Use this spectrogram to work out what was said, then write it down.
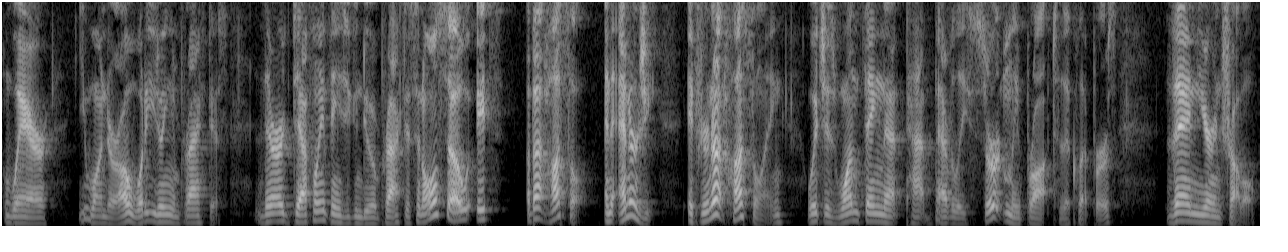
where you wonder, oh, what are you doing in practice? there are definitely things you can do in practice. And also, it's about hustle and energy. If you're not hustling, which is one thing that Pat Beverley certainly brought to the Clippers, then you're in trouble.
